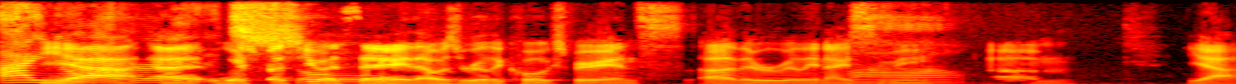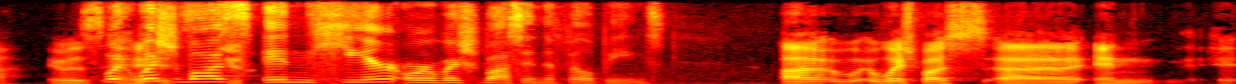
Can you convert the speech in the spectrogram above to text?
I know. I yeah, heard at it. Wish Bus so- USA. That was a really cool experience. Uh, they were really nice Wow. to me. Um, yeah, it was. Wait, Wish it's- Bus in here or Wish Bus in the Philippines? Uh, Wish Bus uh, in, in,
